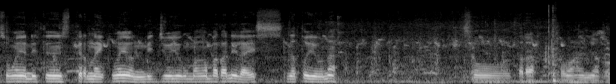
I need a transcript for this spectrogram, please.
So ngayon, ito yung sternite ko ngayon. Medyo yung mga mata nila is natuyo na. So tara, samahan niyo ako.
